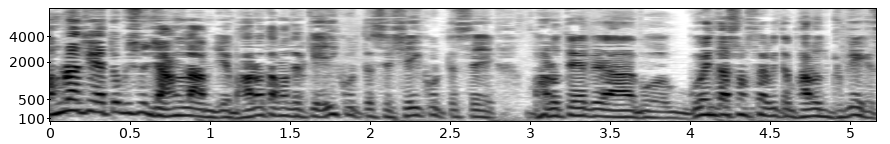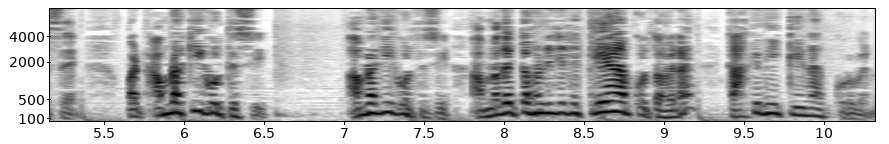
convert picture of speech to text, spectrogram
আমরা যে এত কিছু জানলাম যে ভারত আমাদেরকে এই করতেছে, সেই করতেছে, ভারতের গোয়েন্দা সংস্থার ভিতরে ভারত ঢুকে গেছে বাট আমরা কি করতেছি? আমরা কি করতেছি? আমাদের তখন নিজেকে ক্লিন আপ করতে হবে না? কাকে দিয়ে ক্লিন আপ করবেন?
